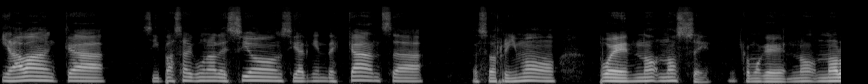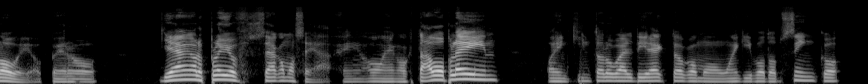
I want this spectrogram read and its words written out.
y la banca. Si pasa alguna lesión, si alguien descansa, eso rimó, pues no, no sé, como que no, no lo veo, pero llegan a los playoffs, sea como sea, o en octavo plane o en quinto lugar directo como un equipo top 5.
